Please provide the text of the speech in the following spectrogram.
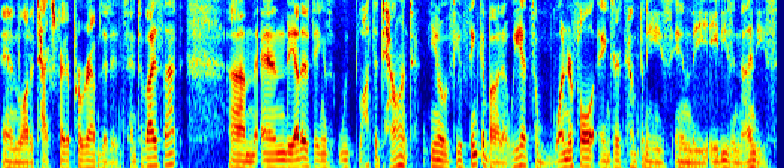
and a lot of tax credit programs that incentivize that. Um, and the other thing is, lots of talent. You know, if you think about it, we had some wonderful anchor companies in the 80s and 90s.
